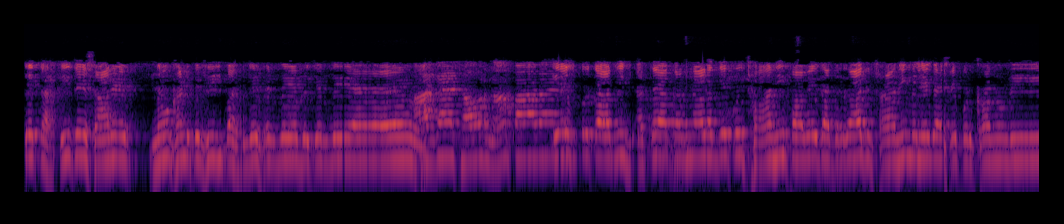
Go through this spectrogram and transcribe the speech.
ਤੇ ਧਰਤੀ ਤੇ ਸਾਰੇ ਨੌ ਖੰਡ ਪృਥਵੀ ਭਰਦੇ ਫਿਰਦੇ ਆ ਵਿਚਰਦੇ ਆ। ਆਗੇ ਠੌਰ ਨਾ ਪਾਵੇ। ਇਸ ਪ੍ਰਕਾਰ ਦੀ ਯਾਤਰਾ ਕਰਨ ਨਾਲ ਅੱਗੇ ਕੋਈ ਥਾਂ ਨਹੀਂ ਪਾਵੇਗਾ ਦਰਗਾਹ 'ਚ ਥਾਂ ਨਹੀਂ ਮਿਲੇਗਾ ਐਸੇ ਪੁਰਖਾਂ ਨੂੰ ਵੀ।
